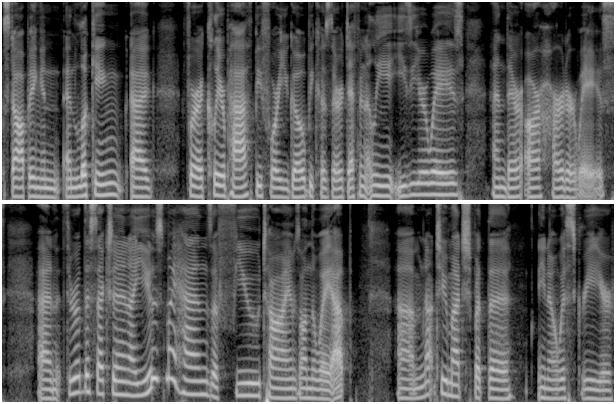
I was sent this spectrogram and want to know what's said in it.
stopping and, and looking uh, for a clear path before you go because there are definitely easier ways and there are harder ways. And throughout the section, I used my hands a few times on the way up. Um, not too much, but the, you know, with scree, your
